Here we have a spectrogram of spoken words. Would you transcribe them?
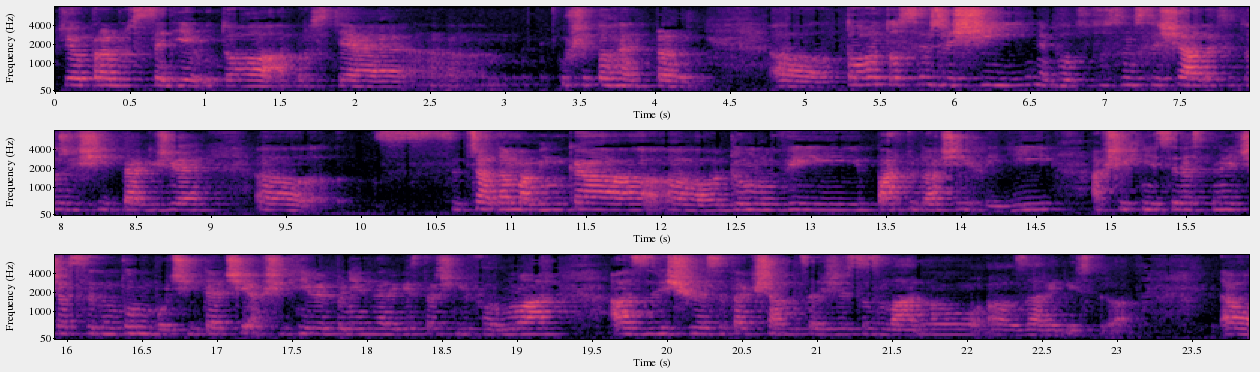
Že opravdu sedí u toho a prostě uh, už je to hned plný. Uh, Tohle to se řeší, nebo co jsem slyšela, tak se to řeší tak, že uh, si třeba ta maminka uh, domluví pár tu dalších lidí a všichni si ve stejný čas sednou tomu počítači a všichni vyplní ten registrační formulář a zvyšuje se tak šance, že se zvládnou uh, zaregistrovat. Uh,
